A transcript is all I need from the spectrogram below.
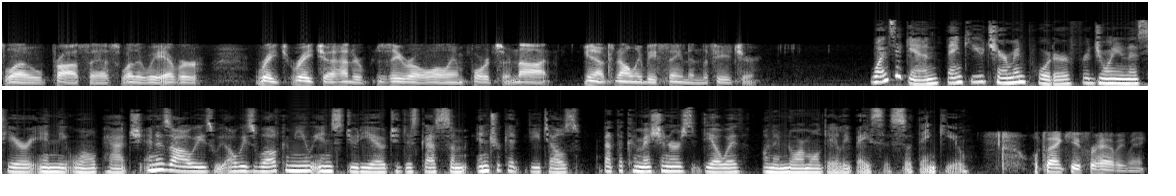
slow process, whether we ever reach reach a hundred zero oil imports or not. you know, can only be seen in the future. Once again, thank you, Chairman Porter, for joining us here in the oil patch. And as always, we always welcome you in studio to discuss some intricate details that the commissioners deal with on a normal daily basis. So thank you. Well, thank you for having me.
